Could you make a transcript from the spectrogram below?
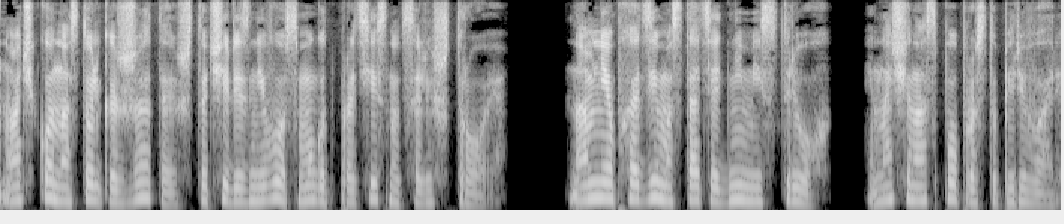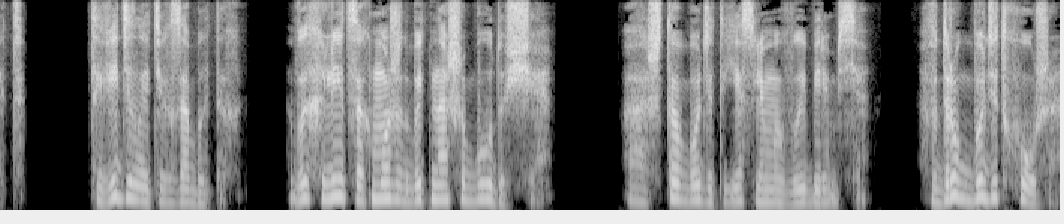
но очко настолько сжатое, что через него смогут протиснуться лишь трое. Нам необходимо стать одними из трех, иначе нас попросту переварит. Ты видела этих забытых? В их лицах может быть наше будущее. А что будет, если мы выберемся? Вдруг будет хуже.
